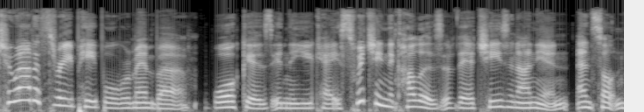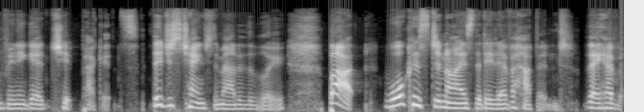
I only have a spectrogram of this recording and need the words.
two out of three people remember Walkers in the UK switching the colours of their cheese and onion and salt and vinegar chip packets. They just changed them out of the blue. But Walkers denies that it ever happened. They have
